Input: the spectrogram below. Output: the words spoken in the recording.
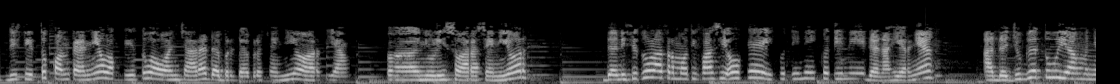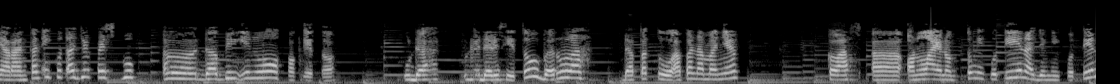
di situ kontennya waktu itu wawancara dubber-dubber senior yang penyulih suara senior. Dan di situlah termotivasi, oke ikut ini ikut ini dan akhirnya ada juga tuh yang menyarankan ikut aja Facebook uh, dubbing in love waktu itu. Udah udah dari situ barulah dapat tuh apa namanya kelas uh, online waktu itu ngikutin aja ngikutin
